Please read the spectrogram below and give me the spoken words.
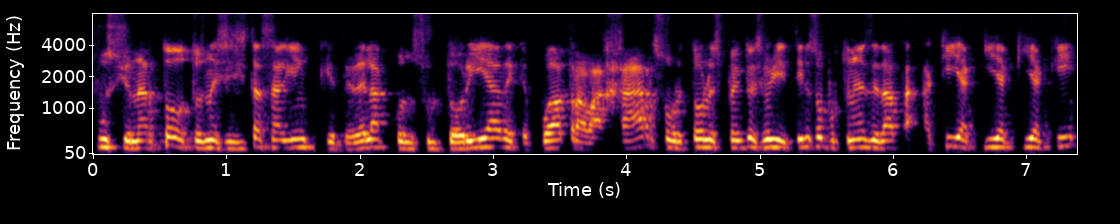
fusionar todo? Entonces necesitas a alguien que te dé la consultoría de que pueda trabajar sobre todo el aspecto de decir, oye, tienes oportunidades de data aquí, aquí, aquí, aquí.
